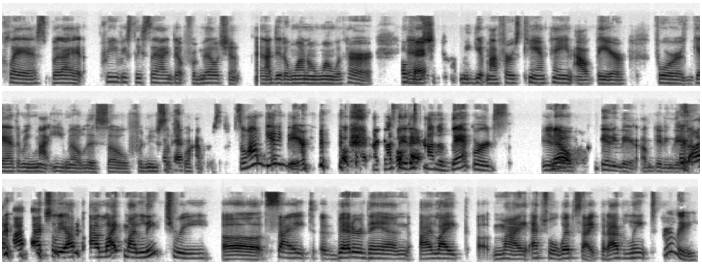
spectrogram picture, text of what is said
class, but I had previously signed up for MailChimp and I did a one on one with her. Okay. And she helped me get my first campaign out there for gathering my email list. So for new subscribers. Okay. So I'm getting there. Okay. like I said, okay. it's kind of backwards. You no. know, I'm getting there. I'm getting there. I, I actually I, I like my Linktree uh site better than I like uh, my actual website, but I've linked really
